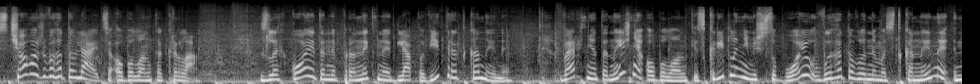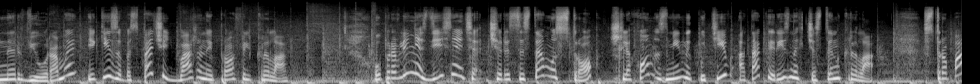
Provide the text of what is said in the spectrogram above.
З чого ж виготовляється оболонка крила? З легкої та непроникної для повітря тканини. Верхня та нижня оболонки скріплені між собою виготовленими з тканини нервюрами, які забезпечують бажаний профіль крила. Управління здійснюється через систему строп шляхом зміни кутів, атаки різних частин крила. Стропа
